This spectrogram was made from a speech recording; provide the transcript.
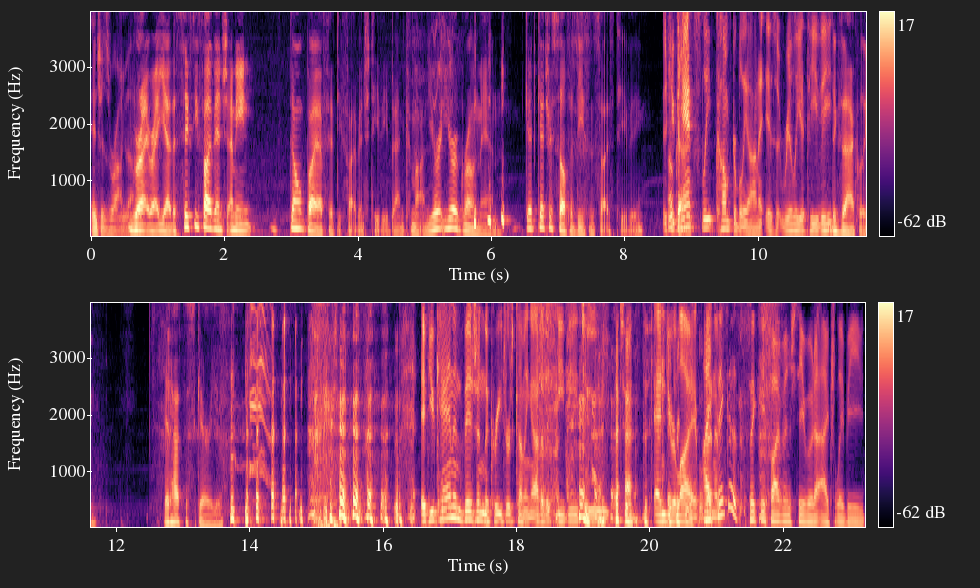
inches wrong then. Right, right. Yeah, the 65 inch. I mean, don't buy a 55 inch TV, Ben. Come on, you're you're a grown man. get get yourself a decent sized TV. If you Okay. can't sleep comfortably on it, is it really a TV? Exactly. It has to scare you. If you can envision the creatures coming out of the TV to, to end your life, I think a 65 inch TV would actually be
